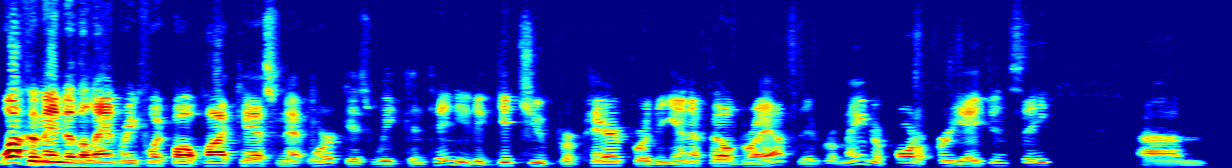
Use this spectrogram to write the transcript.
Welcome into the Landry Football Podcast Network as we continue to get you prepared for the NFL draft, the remainder part of free agency. Um,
